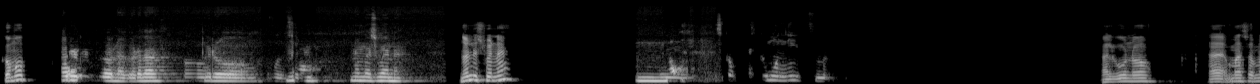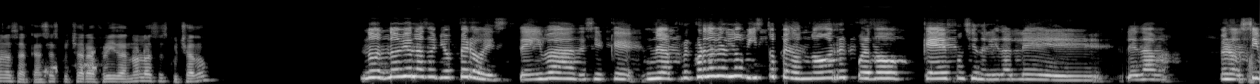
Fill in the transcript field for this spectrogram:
¿Cómo? la verdad, pero no, me suena. ¿No le suena? No. Es como, un if. ¿Alguno? Ah, más o menos alcancé a escuchar a Frida. ¿No lo has escuchado? No, no había hablado yo, pero este iba a decir que recuerdo haberlo visto, pero no recuerdo qué funcionalidad le, le daba. Pero sí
